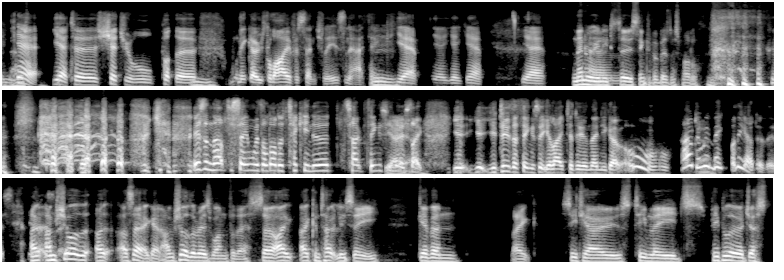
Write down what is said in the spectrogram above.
yeah yeah to schedule put the mm. when it goes live essentially isn't it i think mm. yeah yeah yeah yeah yeah and then all um, you need to do is think of a business model. Isn't that the same with a lot of techie nerd type things? You yeah, know, it's yeah. like you, you, you, do the things that you like to do, and then you go, oh, how do yeah. we make money out of this? You know, I, am so. sure, that, I, I'll say it again, I'm sure there is one for this. So I, I can totally see, given like CTOs, team leads, people who are just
